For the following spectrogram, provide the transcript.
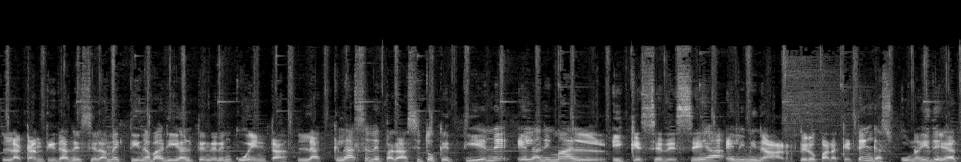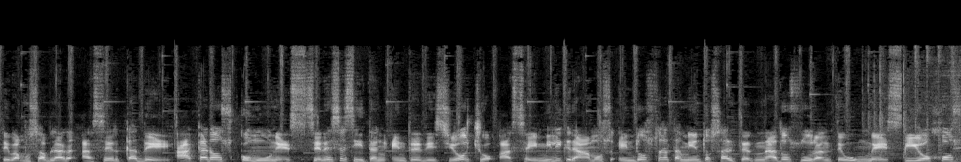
La cantidad de selamectina varía al tener en cuenta la clase de parásito que tiene el animal y que se desea eliminar. Pero para que tengas una idea te vamos a hablar acerca de ácaros comunes. Se necesitan entre 18 a 6 miligramos en dos tratamientos alternados durante un mes. Piojos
